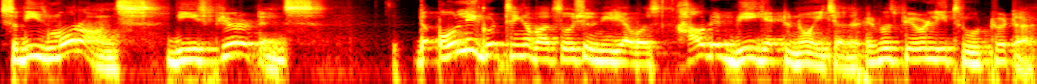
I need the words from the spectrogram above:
so these morons these puritans the only good thing about social media was how did we get to know each other it was purely through twitter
